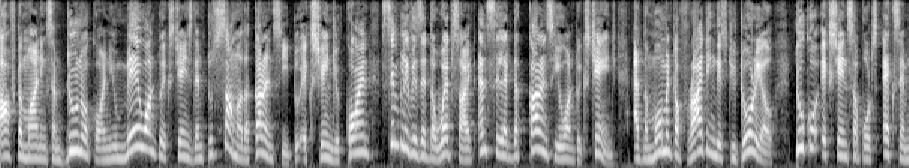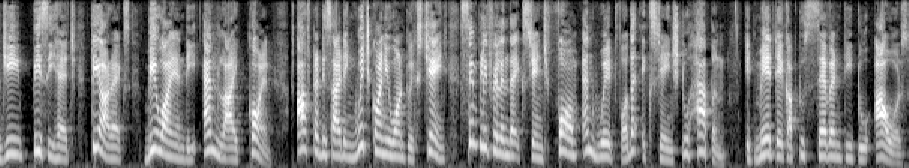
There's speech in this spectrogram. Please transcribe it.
After mining some Duino coin, you may want to exchange them to some other currency. To exchange your coin, simply visit the website and select the currency you want to exchange. At the moment of writing this tutorial, Duco Exchange supports XMG, BCH, TRX, BYND and Litecoin. After deciding which coin you want to exchange, simply fill in the exchange form and wait for the exchange to happen. It may take up to 72 hours.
